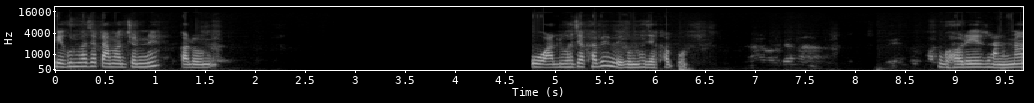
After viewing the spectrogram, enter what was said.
বেগুন ভাজাটা আমার জন্য, কারণ ও আলু ভাজা খাবে বেগুন ভাজা খাব। ঘরের রান্না।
